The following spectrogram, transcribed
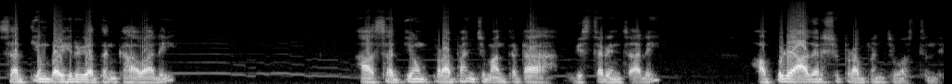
సత్యం బహిర్గతం కావాలి. ఆ సత్యం ప్రపంచమంతటా విస్తరించాలి. అప్పుడే ఆదర్శ ప్రపంచం వస్తుంది.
